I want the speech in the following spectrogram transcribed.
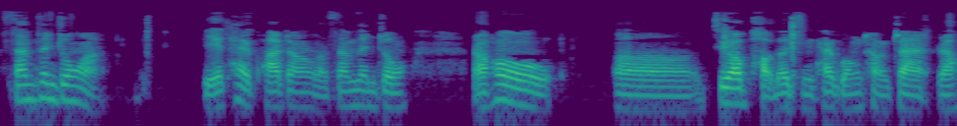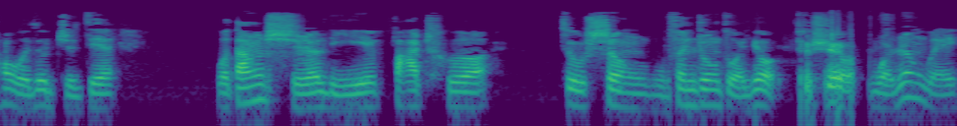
三分钟啊，别太夸张了，三分钟。然后，呃，就要跑到景泰广场站，然后我就直接，我当时离发车就剩五分钟左右，就是我认为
